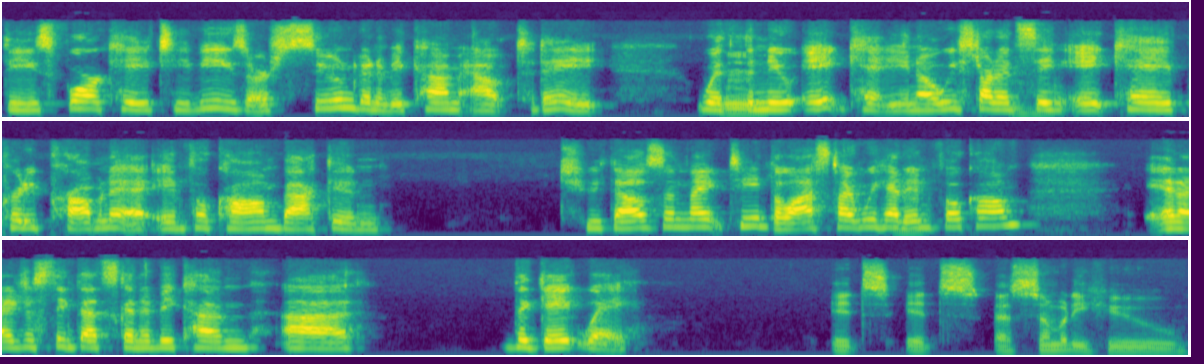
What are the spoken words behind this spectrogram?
these 4K TVs are soon going to become out to date with mm. the new 8K. You know, we started mm-hmm. seeing 8K pretty prominent at InfoComm back in 2019, the last time we had yeah. InfoComm. And I just think that's going to become uh, the gateway. It's, it's as somebody who,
